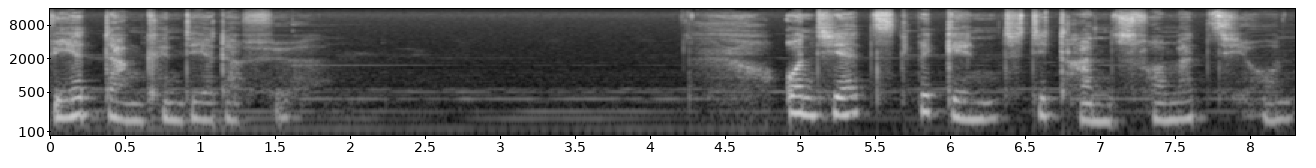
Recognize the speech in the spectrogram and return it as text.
Wir danken dir dafür. Und jetzt beginnt die Transformation.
